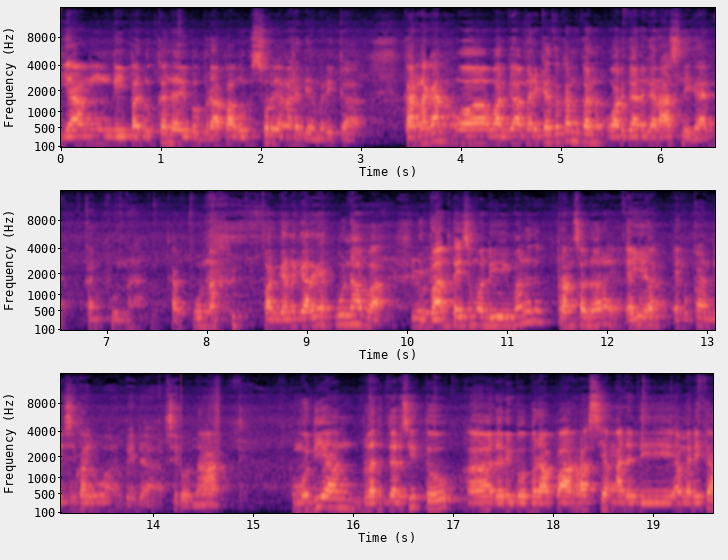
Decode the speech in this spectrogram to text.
yang dipadukan dari beberapa unsur yang ada di Amerika. Karena kan wa- warga Amerika itu kan bukan warga negara asli kan, kan punah kan punah. warga negaranya punah pak, dibantai semua di mana tuh perang saudara ya? iya bukan. Eh, bukan di sipil luar beda Nah, kemudian berlanjut dari situ eh, dari beberapa ras yang ada di Amerika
